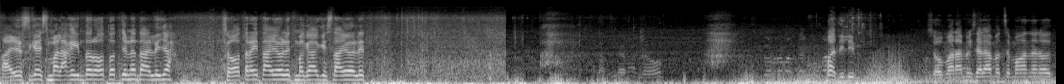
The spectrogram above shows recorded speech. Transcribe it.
Ayos guys, malaking torotot yung nadali niya. So try tayo ulit, magagis tayo ulit. Madilim. So maraming salamat sa mga nanood.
